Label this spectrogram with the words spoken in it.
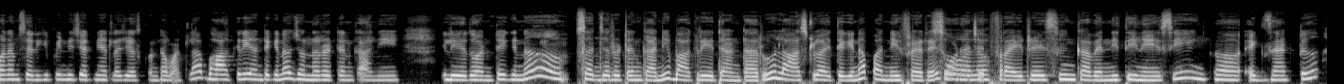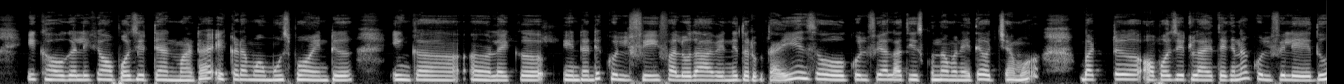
మనం శనగపిండి చట్నీ ఎట్లా చేసుకుంటాం అట్లా. బాకరీ అంటే గిన జొన్న రొట్టెని కానీ, లేదు అంటే గిన సజ్జ రొట్టెని కానీ బాకరీ అయితే అంటారు. లాస్ట్‌లో అయితే గిన పన్నీర్ ఫ్రైడ్ రైస్ చే ఫ్రైడ్ రైస్ ఇంకా అవన్నీ తినేసి ఇంకా ఎగ్జాక్ట్ ఈ కౌగల్లికి ఆపోజిటే అనమాట. ఇక్కడ మోమోస్ పాయింట్ ఇంకా లైక్ ఏంటంటే కుల్ఫీ, ఫలూదా అవన్నీ దొరుకుతాయి. సో, కుల్ఫీ అలా తీసుకుందామని అయితే వచ్చాము. బట్ ఆపోజిట్‌లో అయితే గిన కుల్ఫీ లేదు.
